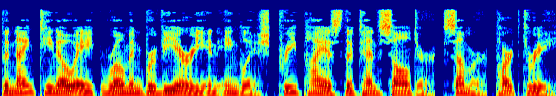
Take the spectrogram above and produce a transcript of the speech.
The 1908 Roman Breviary in English pre-Pius X Psalter, Summer Part 3.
